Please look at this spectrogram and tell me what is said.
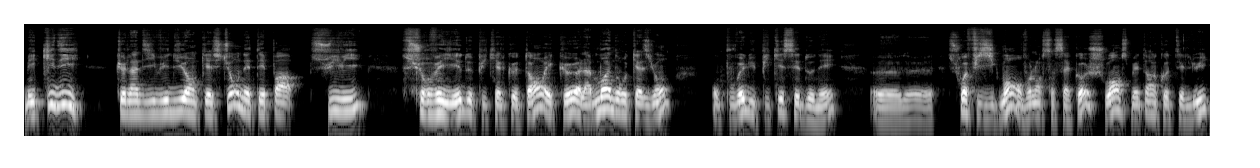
Mais qui dit que l'individu en question n'était pas suivi, surveillé depuis quelque temps et que à la moindre occasion, on pouvait lui piquer ses données, euh, soit physiquement en volant sa sacoche, soit en se mettant à côté de lui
